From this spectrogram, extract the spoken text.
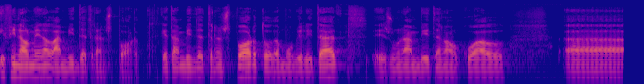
i finalment a l'àmbit de transport. Aquest àmbit de transport o de mobilitat és un àmbit en el qual Eh,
